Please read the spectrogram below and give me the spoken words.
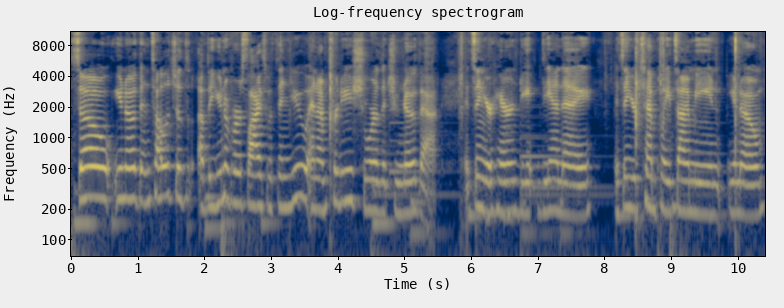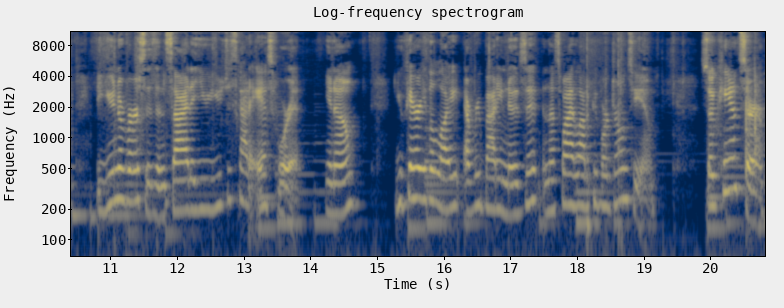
So, you know, the intelligence of the universe lies within you, and I'm pretty sure that you know that. It's in your hair and D- DNA, it's in your templates. I mean, you know, the universe is inside of you. You just got to ask for it, you know? You carry the light, everybody knows it, and that's why a lot of people are drawn to you. So, Cancer.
